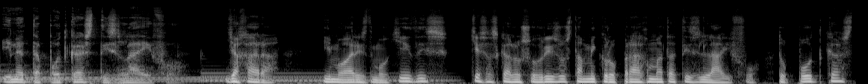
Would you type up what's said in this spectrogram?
Είναι τα podcast της LiFO. Γεια χαρά, είμαι ο Άρης Δημοκίδης και σας καλωσορίζω στα μικροπράγματα της LiFO, το podcast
